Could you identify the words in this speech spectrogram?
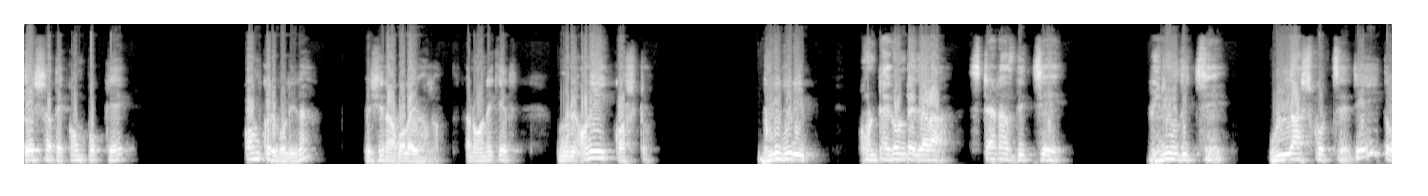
এর সাথে কমপক্ষে কম করে বলি না, বেশি না বলাই ভালো। কারণ অনেকের মনে অনেক কষ্ট। ভুরি ভুরি ঘন্টায় ঘন্টায় যারা স্ট্যাটাস দিচ্ছে ভিডিও দিচ্ছে, উল্লাস করছে, যে এই তো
